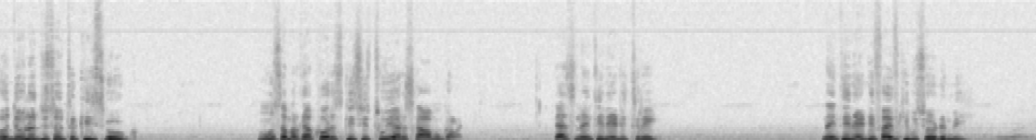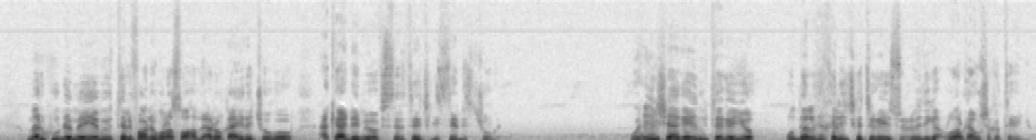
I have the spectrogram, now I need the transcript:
Oo dowladdu sowta kiiska og. Muuse markaa kooraskiisii two yearska abuu galay. That's 1983 1985 kii buu soo dhameeyey. Markuu dhameeyey buu telefoon igula soo hadlay anoo qaahiro jooga oo academy of strategic studies jooga. Wuxuu ii sheegay inuu tegayo uu dalalka khaliijka tegayo sacuudiga uu halkaa u shaqo tegayo.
